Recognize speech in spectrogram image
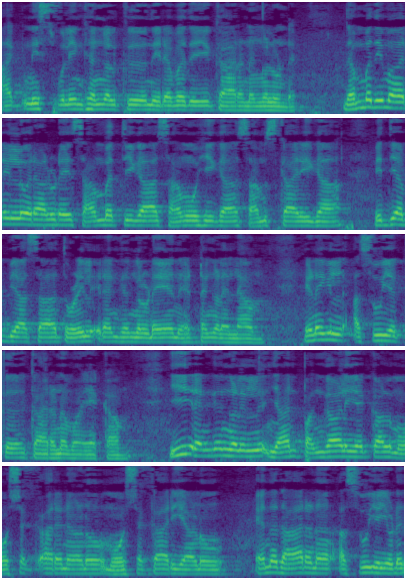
അഗ്നിസ്ഫുലിംഗങ്ങൾക്ക് നിരവധി കാരണങ്ങളുണ്ട്. ദമ്പതിമാരിൽ ഒരാളുടെ സാമ്പത്തിക സാമൂഹിക സാംസ്കാരിക വിദ്യാഭ്യാസ തൊഴിൽ രംഗങ്ങളുടെ നേട്ടങ്ങളെല്ലാം ഇണയിൽ അസൂയക്ക് കാരണമായേക്കാം. ഈ രംഗങ്ങളിൽ ഞാൻ പങ്കാളിയേക്കാൾ മോശക്കാരനാണോ മോശക്കാരിയാണോ എന്ന ധാരണ അസൂയയുടെ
